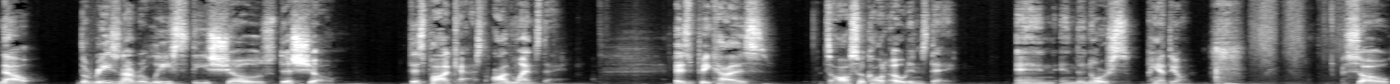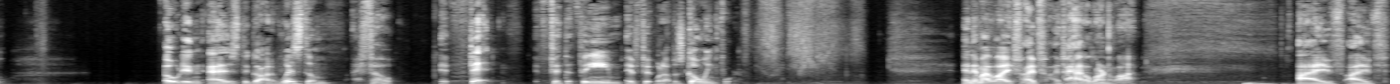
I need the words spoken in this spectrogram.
Now, the reason I released these shows, this show, this podcast on Wednesday, is because it's also called Odin's Day in in the Norse pantheon. So Odin as the god of wisdom, I felt it fit. It fit the theme, it fit what I was going for. And in my life I've I've had to learn a lot. I've I've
